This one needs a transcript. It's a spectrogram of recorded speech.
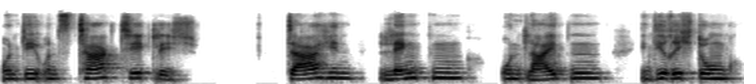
und die uns tagtäglich dahin lenken und leiten in die Richtung,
